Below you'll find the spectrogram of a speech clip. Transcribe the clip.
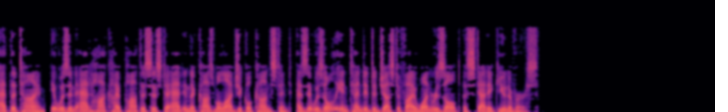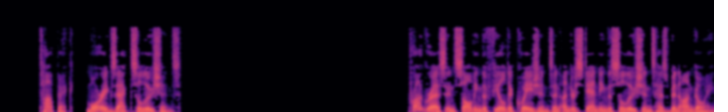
At the time, it was an ad hoc hypothesis to add in the cosmological constant, as it was only intended to justify one result a static universe. More exact solutions Progress in solving the field equations and understanding the solutions has been ongoing.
